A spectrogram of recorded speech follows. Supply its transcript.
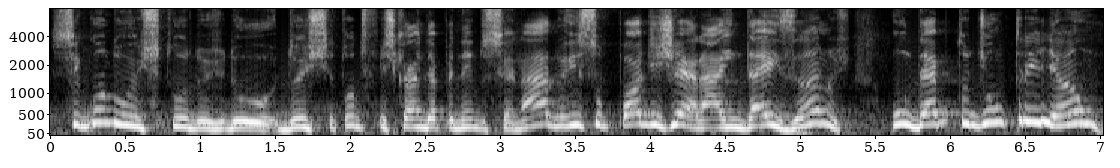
Segundo estudos do, do Instituto Fiscal Independente do Senado, isso pode gerar em 10 anos um débito de um trilhão.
